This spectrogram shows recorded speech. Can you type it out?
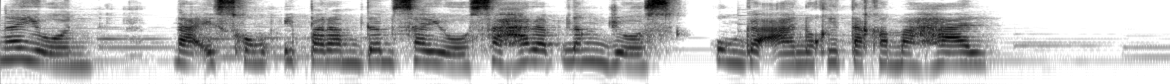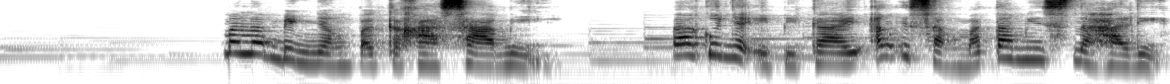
Ngayon, nais kong iparamdam sa'yo sa harap ng Diyos kung gaano kita kamahal. Malambing niyang pagkakasabi bago niya ibigay ang isang matamis na halik.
